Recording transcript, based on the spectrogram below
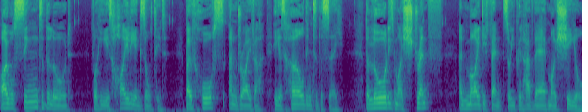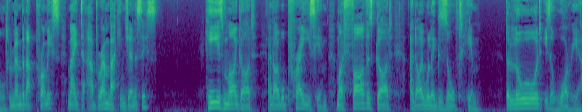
I will sing to the Lord, for he is highly exalted. Both horse and driver he has hurled into the sea. The Lord is my strength and my defense, or you could have there my shield. Remember that promise made to Abraham back in Genesis? He is my God, and I will praise him, my father's God, and I will exalt him. The Lord is a warrior.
